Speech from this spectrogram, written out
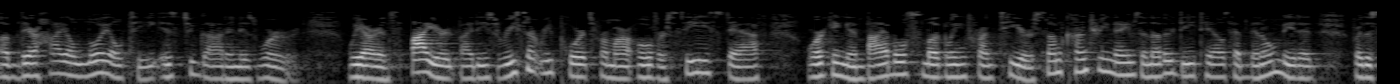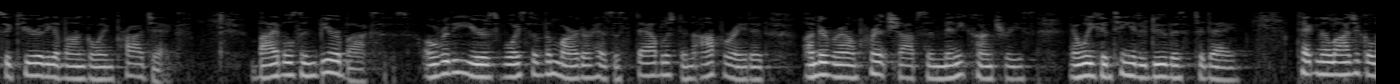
of their high loyalty is to God and His Word. We are inspired by these recent reports from our overseas staff working in Bible smuggling frontiers. Some country names and other details have been omitted for the security of ongoing projects. Bibles in beer boxes. Over the years, Voice of the Martyr has established and operated underground print shops in many countries, and we continue to do this today. Technological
